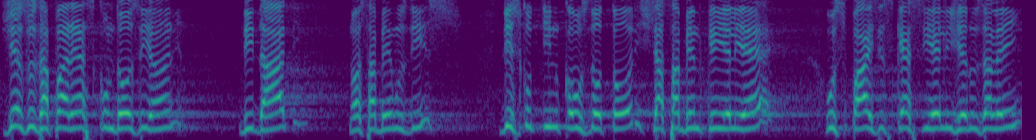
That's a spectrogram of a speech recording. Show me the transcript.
Jesus aparece com 12 anos de idade, nós sabemos disso, discutindo com os doutores, já sabendo quem ele é. Os pais esquecem ele em Jerusalém.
